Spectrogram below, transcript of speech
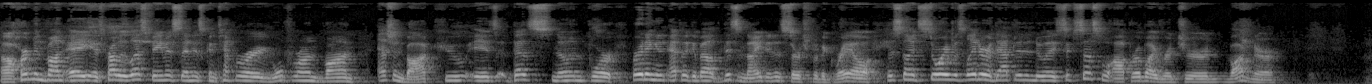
Uh, Hartmann von A is probably less famous than his contemporary Wolfram von Eschenbach, who is best known for writing an epic about this knight in his search for the Grail. This knight's story was later adapted into a successful opera by Richard Wagner. Um,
